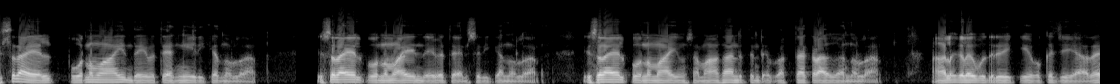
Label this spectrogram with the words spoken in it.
ഇസ്രായേൽ പൂർണമായും ദൈവത്തെ അംഗീകരിക്കുക എന്നുള്ളതാണ്. ഇസ്രായേൽ പൂർണമായും ദൈവത്തെ അനുസരിക്കുക എന്നുള്ളതാണ്. ഇസ്രായേൽ പൂർണമായും സമാധാനത്തിന്റെ വക്താക്കളാകുക എന്നുള്ളതാണ്. ആളുകളെ ഉപദ്രവിക്കുകയും ഒക്കെ ചെയ്യാതെ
